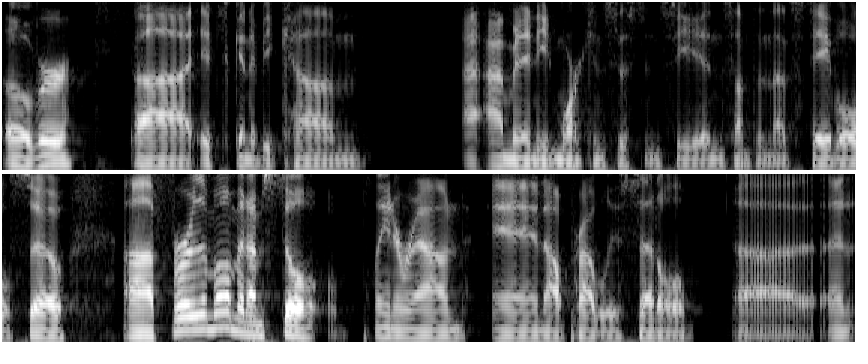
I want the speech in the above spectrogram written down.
over, uh, it's going to become I, am going to need more consistency and something that's stable. So uh, for the moment, I'm still playing around, and I'll probably settle. Uh, and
